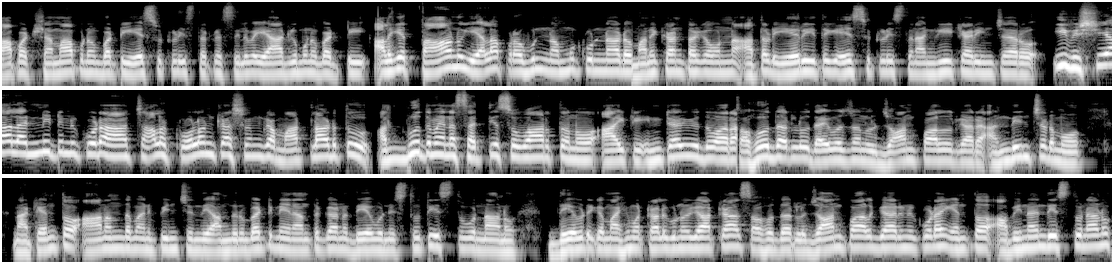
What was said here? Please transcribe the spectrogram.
పాప క్షమాపణను బట్టి యేసుక్రీస్తు యొక్క శిలువ యాగమును బట్టి అలాగే తాను ఎలా ప్రభుని నమ్ముకున్నాడో మనకంటగా ఉన్న అతడు ఏ రీతిగా యేసుక్రీస్తుని అంగీకరించారో ఈ విషయాలన్నిటిని కూడా చాలా కూలంకషంగా మాట్లాడుతూ అద్భుతమైన సత్య సువార్తను ఆ యొక్క ఇంటర్వ్యూ ద్వారా సహోదరులు దైవజనులు జాన్ పాల్ గారు అందించడము నాకెంతో ఆనందం అనిపించింది అందును బట్టి నేను ఎంతగానో దేవుడిని స్థుతిస్తూ ఉన్నాను. దేవుడికి మహిమ కలుగును గాక సహోదరులు జాన్ పాల్ గారిని కూడా ఎంతో అభినందిస్తున్నాను.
